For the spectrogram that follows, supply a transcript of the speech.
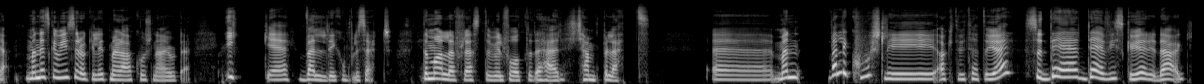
ja. Men jeg skal vise dere litt mer da hvordan jeg har gjort det. Ikke veldig komplisert. De aller fleste vil få til det her kjempelett. Eh, men veldig koselig aktivitet å gjøre, så det er det vi skal gjøre i dag.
